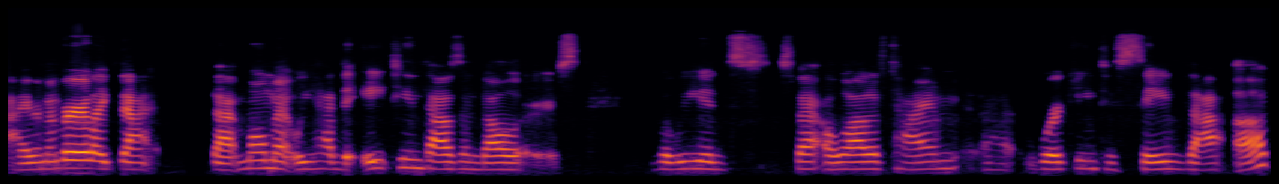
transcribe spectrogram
I remember like that that moment we had the $18,000 but we had spent a lot of time uh, working to save that up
